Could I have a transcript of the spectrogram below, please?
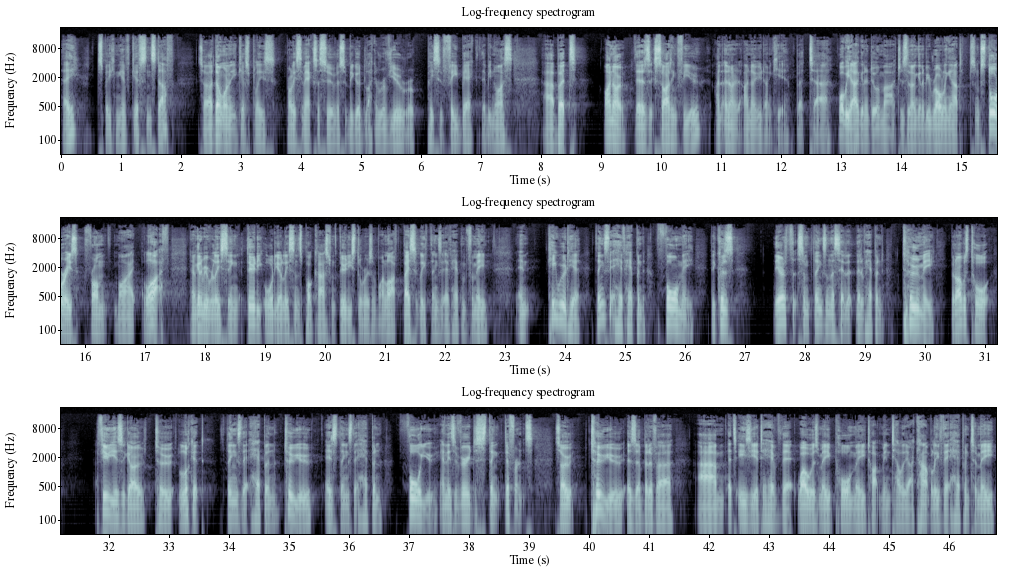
Hey, speaking of gifts and stuff, so I don't want any gifts, please. Probably some of service would be good, like a review or a piece of feedback. That'd be nice. Uh, but I know that is exciting for you. I know, I know you don't care. But uh, what we are going to do in March is that I'm going to be rolling out some stories from my life. I'm going to be releasing 30 audio lessons podcast from 30 stories of my life. Basically, things that have happened for me. And key word here things that have happened for me. Because there are th- some things in this that, that have happened to me. But I was taught a few years ago to look at things that happen to you as things that happen for you. And there's a very distinct difference. So, to you is a bit of a um, it's easier to have that woe is me, poor me type mentality. I can't believe that happened to me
